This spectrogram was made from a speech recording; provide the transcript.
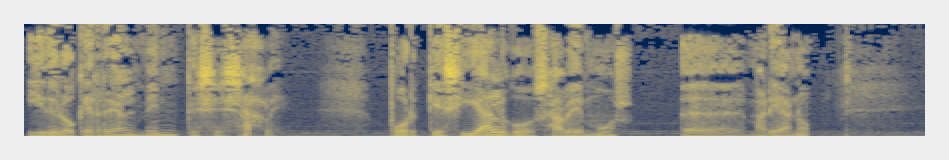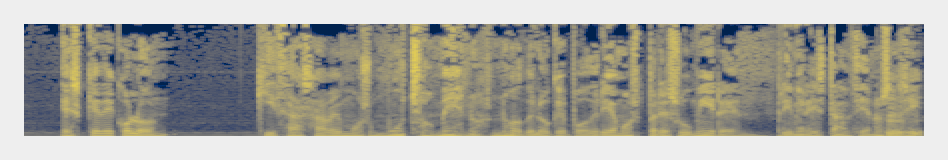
y de lo que realmente se sabe. Porque si algo sabemos, eh, Mariano, es que de Colón quizás sabemos mucho menos, ¿no? De lo que podríamos presumir en primera instancia, ¿no sé si?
